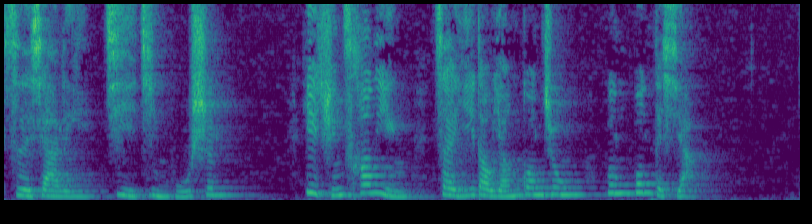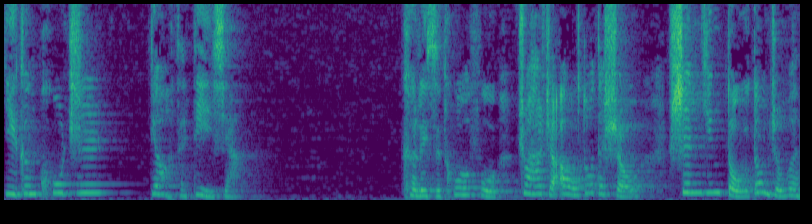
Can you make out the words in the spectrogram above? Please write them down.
四下里寂静无声，一群苍蝇在一道阳光中嗡嗡的响，一根枯枝掉在地下。克里斯托夫抓着奥多的手，声音抖动着问：“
